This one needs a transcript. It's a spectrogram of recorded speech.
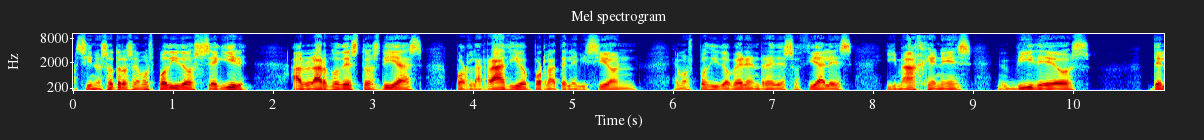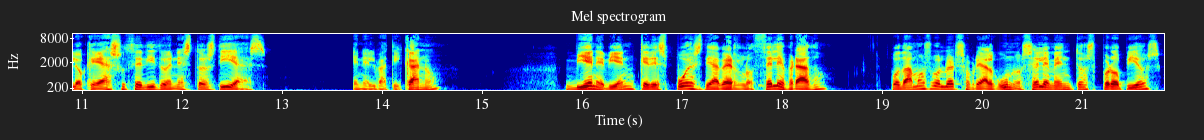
Si nosotros hemos podido seguir a lo largo de estos días por la radio, por la televisión, hemos podido ver en redes sociales imágenes, vídeos de lo que ha sucedido en estos días en el Vaticano, viene bien que después de haberlo celebrado, podamos volver sobre algunos elementos propios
